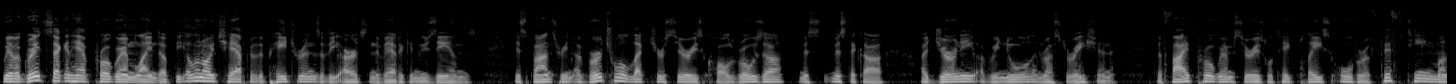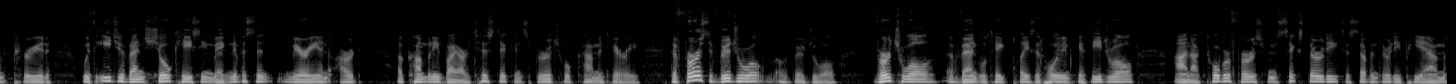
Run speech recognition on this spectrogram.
We have a great second half program lined up. The Illinois chapter of the Patrons of the Arts in the Vatican Museums is sponsoring a virtual lecture series called Rosa Mystica: A Journey of Renewal and Restoration. The five program series will take place over a 15 month period, with each event showcasing magnificent Marian art accompanied by artistic and spiritual commentary. The first visual, or visual virtual event will take place at Holy Name Cathedral on October 1st from 6:30 to 7:30 p.m.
